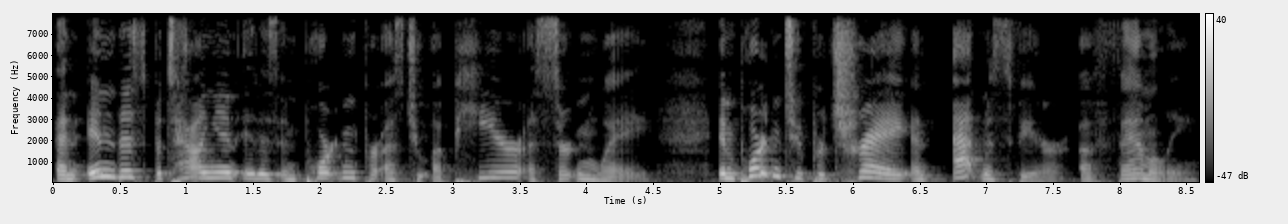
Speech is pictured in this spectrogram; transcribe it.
And in this battalion, it is important for us to appear a certain way, important to portray an atmosphere of family.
